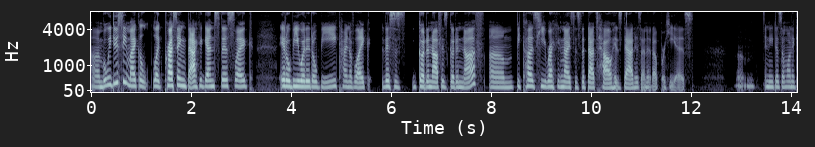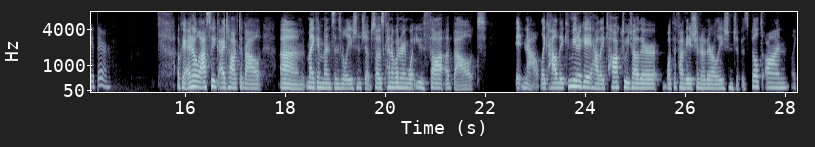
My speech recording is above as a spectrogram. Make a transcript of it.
Um, but we do see Michael like pressing back against this, like it'll be what it'll be, kind of like this is good enough is good enough um, because he recognizes that that's how his dad has ended up where he is. Um, and he doesn't want to get there. Okay, I know last week I talked about um, Mike and Benson's relationship. So I was kind of wondering what you thought about it now, like how they communicate, how they talk to each other, what the foundation of their relationship is built on. Like,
